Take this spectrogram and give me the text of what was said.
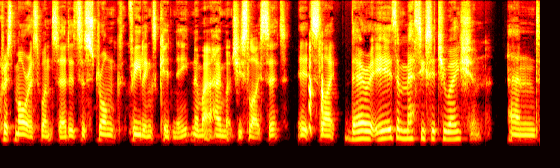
Chris Morris once said, it's a strong feelings kidney, no matter how much you slice it. It's like there is a messy situation, and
